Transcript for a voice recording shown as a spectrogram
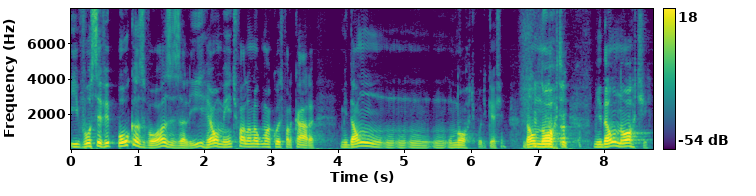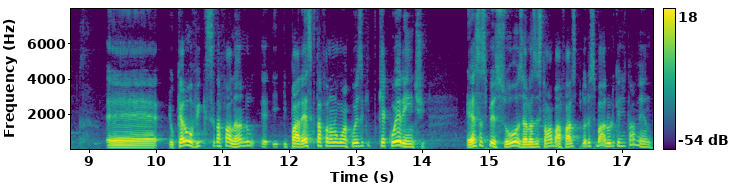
e você vê poucas vozes ali realmente falando alguma coisa. Fala, cara, me dá um, um, um- um- norte, podcast. né? Dá um norte. me dá um norte. É, eu quero ouvir o que você está falando e, e parece que está falando alguma coisa que, que é coerente. Essas pessoas, elas estão abafadas por todo esse barulho que a gente está vendo.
